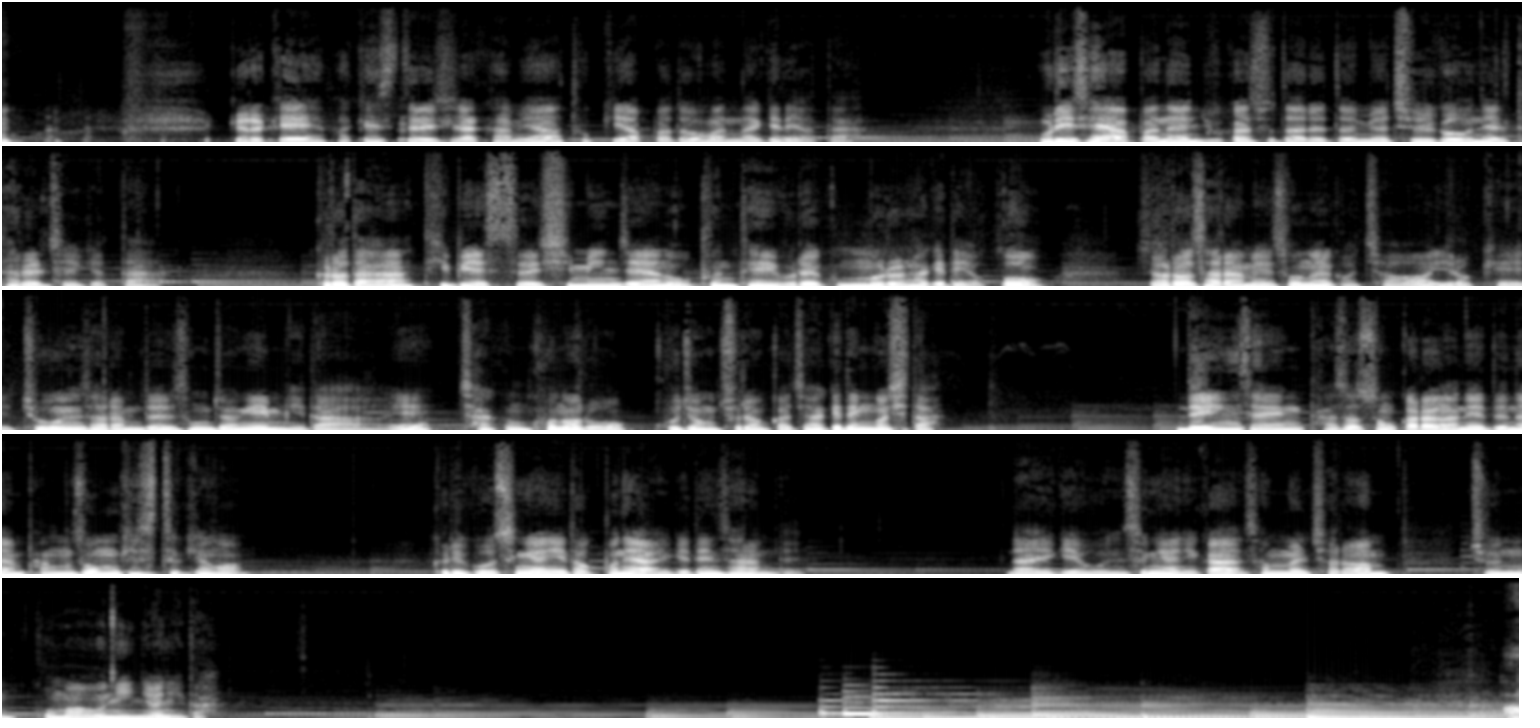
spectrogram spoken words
그렇게 팟캐스트를 시작하며 토끼 아빠도 만나게 되었다. 우리 새 아빠는 육아 수다를 떨며 즐거운 일탈을 즐겼다. 그러다 TBS 시민 제한 오픈 테이블에 공모를 하게 되었고 여러 사람의 손을 거쳐 이렇게 좋은 사람들 송정혜입니다의 작은 코너로 고정 출연까지 하게 된 것이다. 내 인생 다섯 손가락 안에 드는 방송 게스트 경험. 그리고 승현이 덕분에 알게 된 사람들. 나에게 온 승현이가 선물처럼 준 고마운 인연이다.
